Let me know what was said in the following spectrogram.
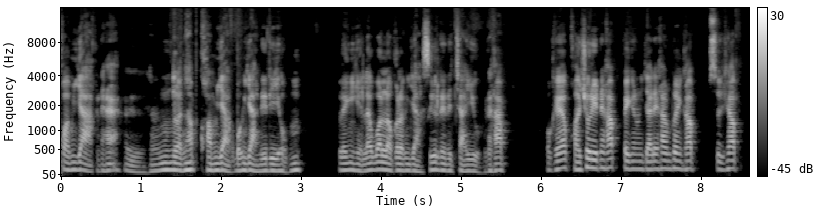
ความอยากนะฮะเออระงับความอยากบางอย่างดีๆผม เล็งเห็นแล้วว่าเรากำลังอยากซื้อเลยในใจอยู่นะครับ โอเคครับ ขอโชคดีนะครับ เป็นกำลังใจให้ครับเพื่อนครับ สวัสดีครับ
